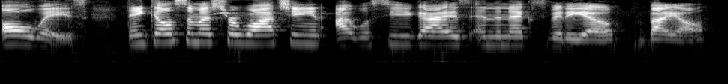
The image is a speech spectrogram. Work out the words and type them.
always. Thank y'all so much for watching. I will see you guys in the next video. Bye y'all.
